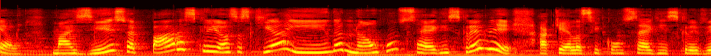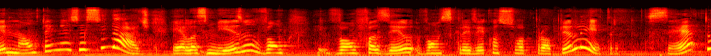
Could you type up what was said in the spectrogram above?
ela. Mas isso é para as crianças que ainda não conseguem escrever. Aquelas que conseguem escrever não tem necessidade. Elas mesmas vão, vão fazer, vão escrever com a sua própria letra, certo?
